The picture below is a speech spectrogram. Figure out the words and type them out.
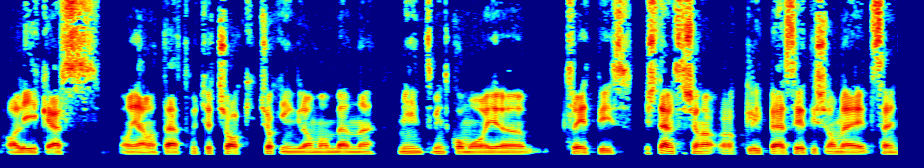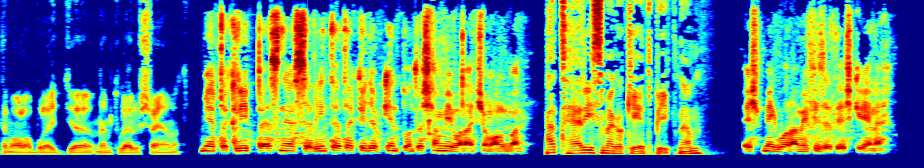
a Lakers ajánlatát, hogyha csak, csak Ingram van benne, mint, mint komoly uh, trade piece. És természetesen a, a clippers is, amely szerintem alapból egy uh, nem túl erős ajánlat. Miért a Clippersnél szerintetek egyébként pontosan mi van a csomagban? Hát Harris meg a két pick, nem? És még valami fizetés kéne.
